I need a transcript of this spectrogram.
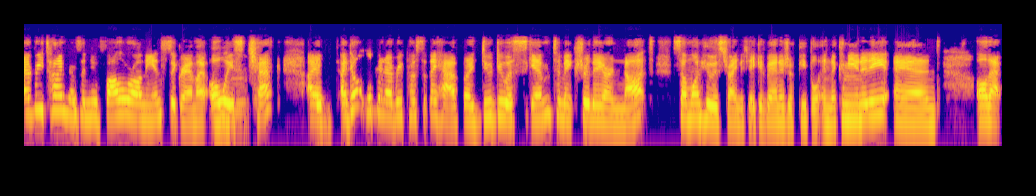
every time there's a new follower on the Instagram, I always Mhm. check. I I don't look at every post that they have, but I do do a skim to make sure they are not someone who is trying to take advantage of people in the community and all that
